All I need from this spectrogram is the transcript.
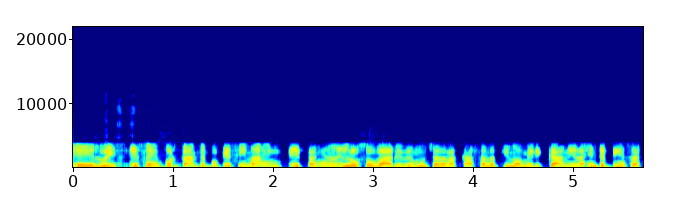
eh, Luis, eso es importante porque esa imagen está en, en los hogares de muchas de las casas latinoamericanas y la gente piensa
